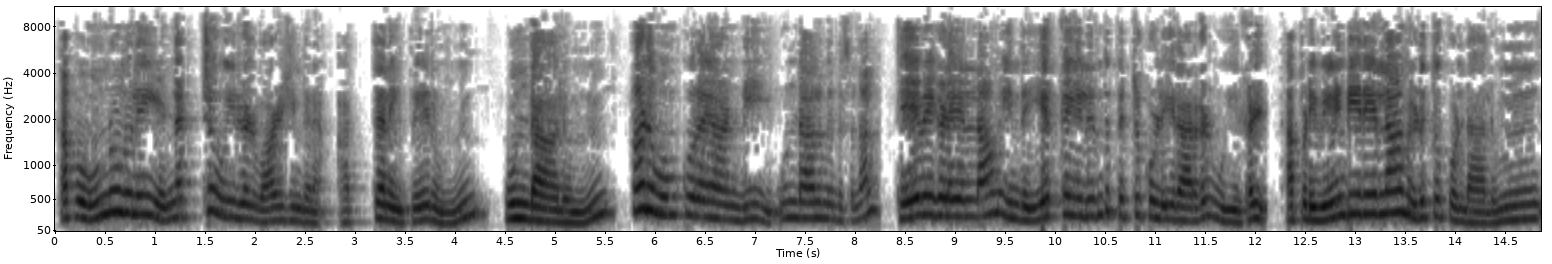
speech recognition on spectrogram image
அப்போ ஒன்னொன்னுலே எண்ணற்ற உயிர்கள் வாழ்கின்றன. அத்தனை பேரும் உண்டாலும் அணுவும் குறையாண்டி. உண்டாலும் என்று சொன்னால் தேவைகளை எல்லாம் இந்த இயற்கையிலிருந்து பெற்றுக் கொள்கிறார்கள் உயிர்கள். அப்படி வேண்டியதையெல்லாம் எடுத்துக்கொண்டாலும்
